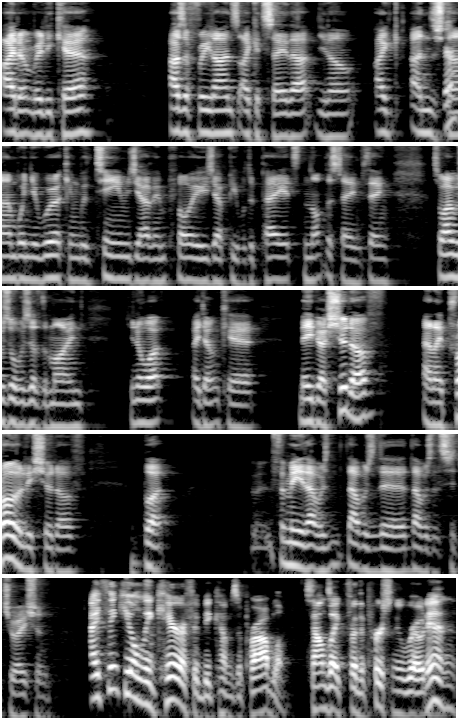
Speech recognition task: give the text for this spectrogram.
I don't really care. As a freelance, I could say that. You know, I understand when you're working with teams, you have employees, you have people to pay. It's not the same thing. So I was always of the mind, do you know what? I don't care. Maybe I should have, and I probably should have, but for me that was that was the that was the situation. I think you only care if it becomes a problem. Sounds like for the person who wrote in,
